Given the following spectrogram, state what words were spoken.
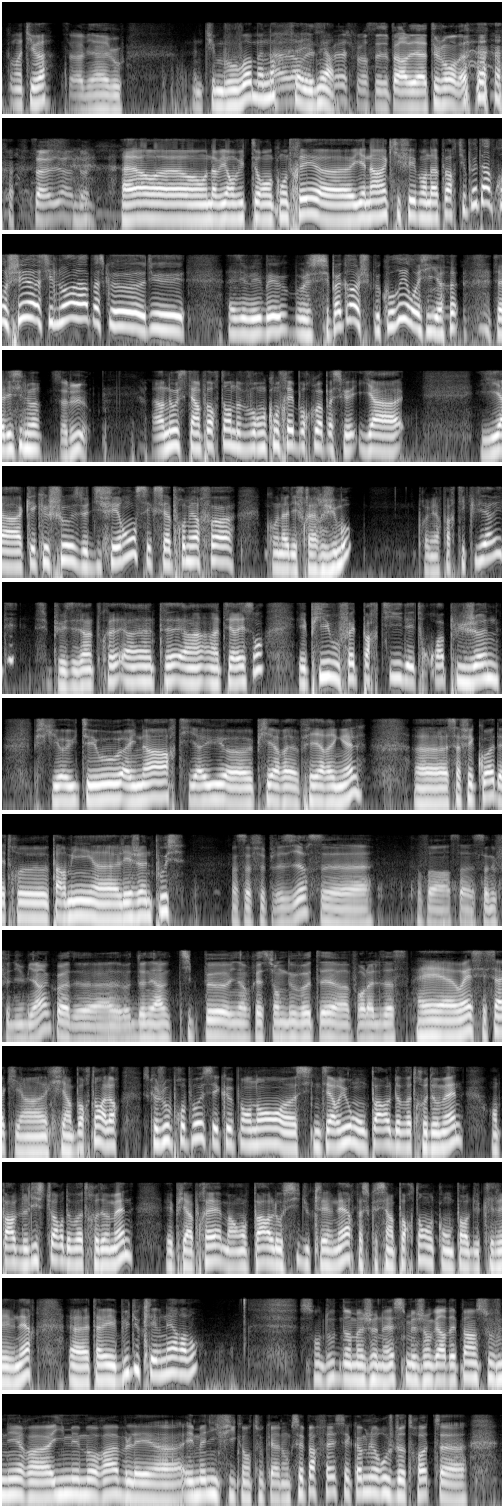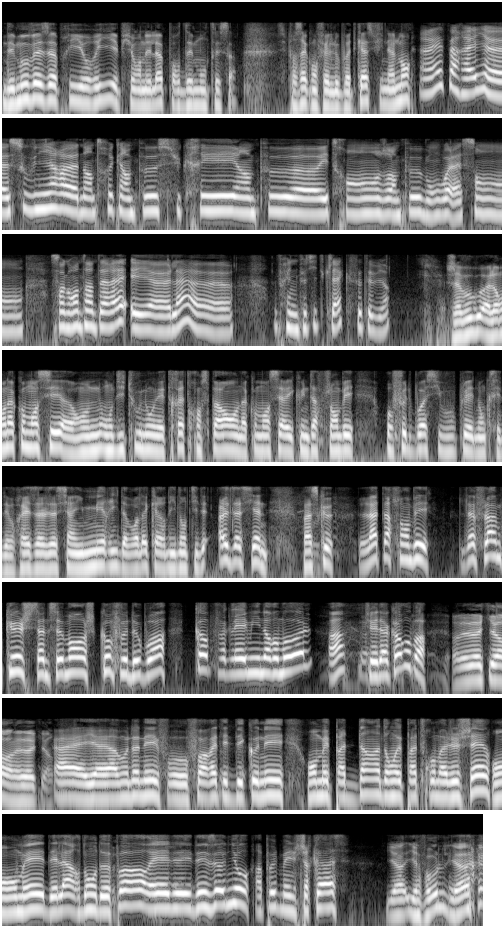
comment tu vas? Ça va bien et vous? Tu me vois maintenant? Ah non, Ça y est, merde. super, Je pensais parler à tout le monde. ça va bien toi? Alors, euh, on avait envie de te rencontrer. Il y en a un qui fait mon appart. Tu peux t'approcher, euh, Sylvain, là Parce que tu. euh, C'est pas grave, je peux courir aussi. Salut, Sylvain. Salut. Alors, nous, c'était important de vous rencontrer. Pourquoi? Parce qu'il y a, il y a quelque chose de différent. C'est que c'est la première fois qu'on a des frères jumeaux. Première particularité. C'est plus intéressant. Et puis, vous faites partie des trois plus jeunes, puisqu'il y a eu Théo Einhardt, il y a eu euh, Pierre, Pierre Engel. Euh, ça fait quoi d'être euh, parmi les jeunes pousses Bah, ça fait plaisir, c'est Enfin, ça, nous fait du bien, quoi, de, euh, donner un petit peu une impression de nouveauté euh, pour l'Alsace. Et euh, ouais, c'est ça qui est, important. Alors, ce que je vous propose, c'est que pendant cette interview, on parle de votre domaine, on parle de l'histoire de votre domaine, et puis après, bah, on parle aussi du Klevener, parce que c'est important qu'on parle du Klevener. Euh, T'avais bu du Klevener avant? Sans doute dans ma jeunesse, mais j'en gardais pas un souvenir euh, immémorable et, euh, et magnifique en tout cas. Donc c'est parfait, c'est comme le rouge de trotte, euh, des mauvais a priori, et puis on est là pour démonter ça. C'est pour ça qu'on fait le podcast finalement. Ouais, pareil, euh, souvenir d'un truc un peu sucré, un peu euh, étrange, un peu, bon, voilà, sans, sans grand intérêt. Et euh, là, euh, on a pris une petite claque, c'était bien. J'avoue, alors on a commencé, euh, on, on dit tout, nous on est très transparent, on a commencé avec une tarte flambée au feu de bois s'il vous plaît, donc c'est des vrais Alsaciens, ils méritent d'avoir la carte d'identité alsacienne, parce que la tarte flambée, la flamme que ça ne se mange qu'au feu de bois, comme les normal, hein Tu es d'accord ou pas? On est d'accord, on est d'accord. Ouais, à un moment donné, il faut, faut arrêter de déconner. On met pas de dinde, on met pas de fromage de chèvre, on met des lardons de porc et des, des oignons. Un peu de. Il y a, il y a vol, il y a...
